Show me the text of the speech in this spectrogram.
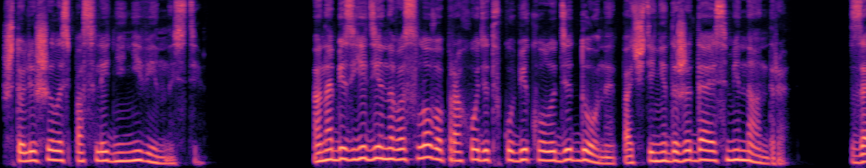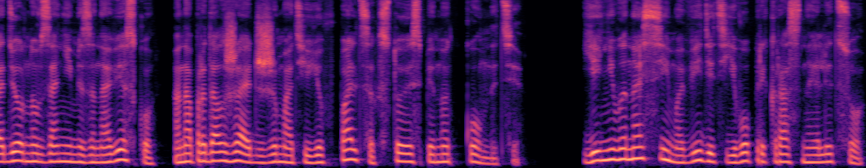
что лишилась последней невинности. Она без единого слова проходит в кубикулу Дидоны, почти не дожидаясь Минандра. Задернув за ними занавеску, она продолжает сжимать ее в пальцах, стоя спиной к комнате. Ей невыносимо видеть его прекрасное лицо.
